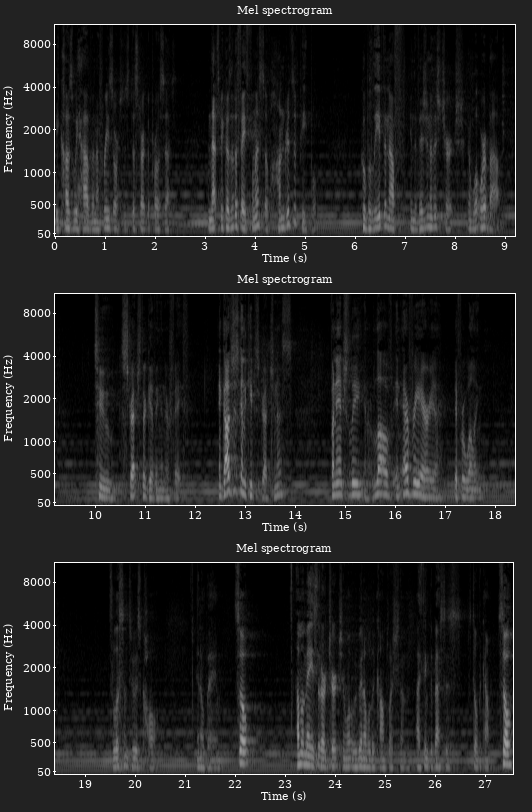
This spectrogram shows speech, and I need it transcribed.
because we have enough resources to start the process. And that's because of the faithfulness of hundreds of people who believed enough in the vision of this church and what we're about to stretch their giving and their faith. And God's just going to keep stretching us financially, in our love, in every area, if we're willing to listen to his call and obey him. So I'm amazed at our church and what we've been able to accomplish, and I think the best is still to come. So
